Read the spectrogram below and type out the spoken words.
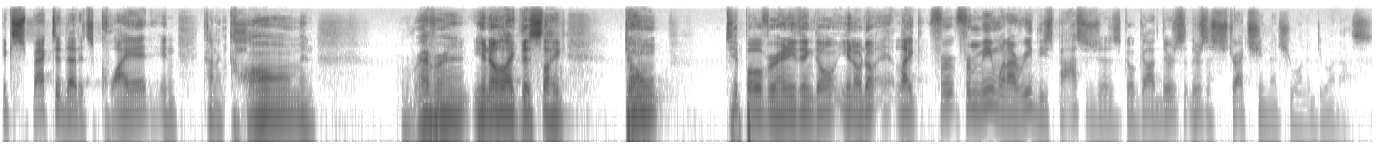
expected that it's quiet and kind of calm and reverent, you know, like this, like, don't tip over anything. Don't, you know, don't, like, for, for me, when I read these passages, go, God, there's, there's a stretching that you want to do in us.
